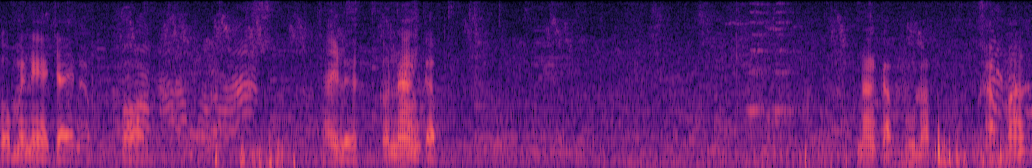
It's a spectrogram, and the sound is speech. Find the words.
ก็ ไม่แน่ใจนะครับ ก็ใช่เหรอ ก็นั่งกับ นั่งกับผู้รับขับมานะ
